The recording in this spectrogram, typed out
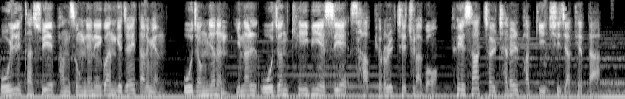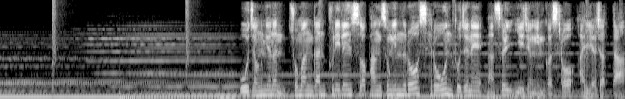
5일 다수의 방송연예 관계자에 따르면 오정연은 이날 오전 KBS에 사표를 제출하고 퇴사 절차를 밟기 시작했다. 오정연은 조만간 프리랜서 방송인으로 새로운 도전에 나설 예정인 것으로 알려졌다.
